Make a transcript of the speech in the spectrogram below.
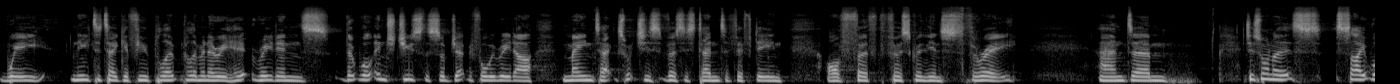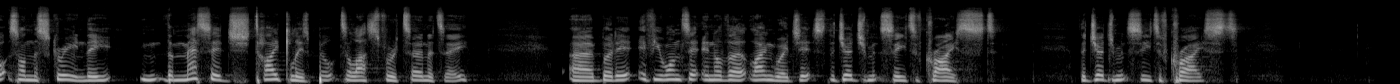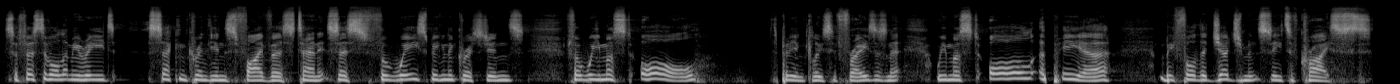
We need to take a few preliminary readings that will introduce the subject before we read our main text, which is verses 10 to 15 of 1 Corinthians 3. And um, just want to cite what's on the screen. The, the message title is Built to Last for Eternity. Uh, but it, if you want it in other language, it's the judgment seat of Christ. The judgment seat of Christ. So, first of all, let me read 2 Corinthians 5, verse 10. It says, For we, speaking to Christians, for we must all, it's a pretty inclusive phrase, isn't it? We must all appear before the judgment seat of Christ,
